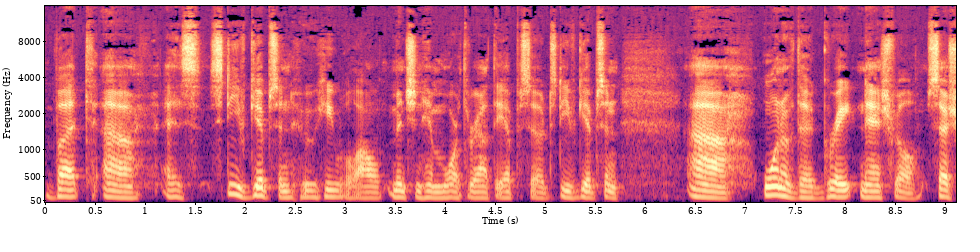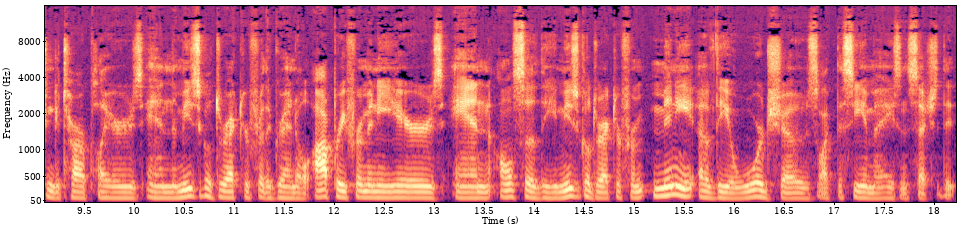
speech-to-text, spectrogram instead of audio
But uh, as Steve Gibson, who he will, I'll mention him more throughout the episode. Steve Gibson uh, one of the great Nashville session guitar players and the musical director for the Grand Ole Opry for many years, and also the musical director for many of the award shows like the CMAs and such that,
